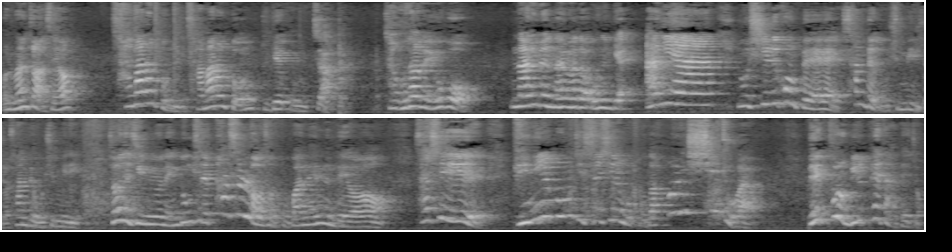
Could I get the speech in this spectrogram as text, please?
얼마인 줄 아세요? 4만원 돈입니다. 4만원 돈 두 개 공짜. 자, 그 다음에 요거 날이면 날마다 오는 게 아니야. 요 실리콘백 350ml죠. 350ml. 저는 지금 요 냉동실에 팥을 넣어서 보관했는데요. 사실 비닐봉지 쓰시는 것보다 훨씬 좋아요. 100% 밀폐 다 되죠.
